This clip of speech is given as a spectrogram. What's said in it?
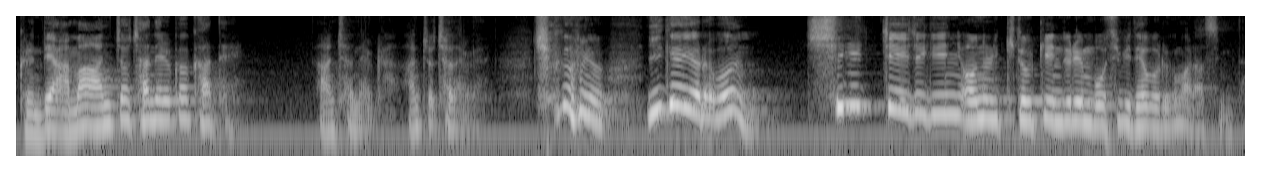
그런데 아마 안 쫓아낼 것 같아. 안 쫓아낼까? 안 쫓아낼 까 지금 이게 여러분 실제적인 오늘 기독교인들의 모습이 되어버리고 말았습니다.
